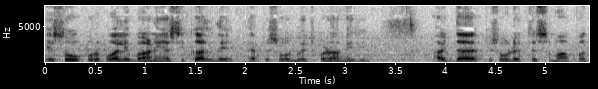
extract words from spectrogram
ਇਹ ਸੋ ਪੁਰਖ ਵਾਲੀ ਬਾਣੀ ਅਸੀਂ ਕੱਲ ਦੇ ਐਪੀਸੋਡ ਵਿੱਚ ਪੜਾਂਗੇ ਜੀ। ਅੱਜ ਦਾ ਐਪੀਸੋਡ ਇੱਥੇ ਸਮਾਪਤ।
